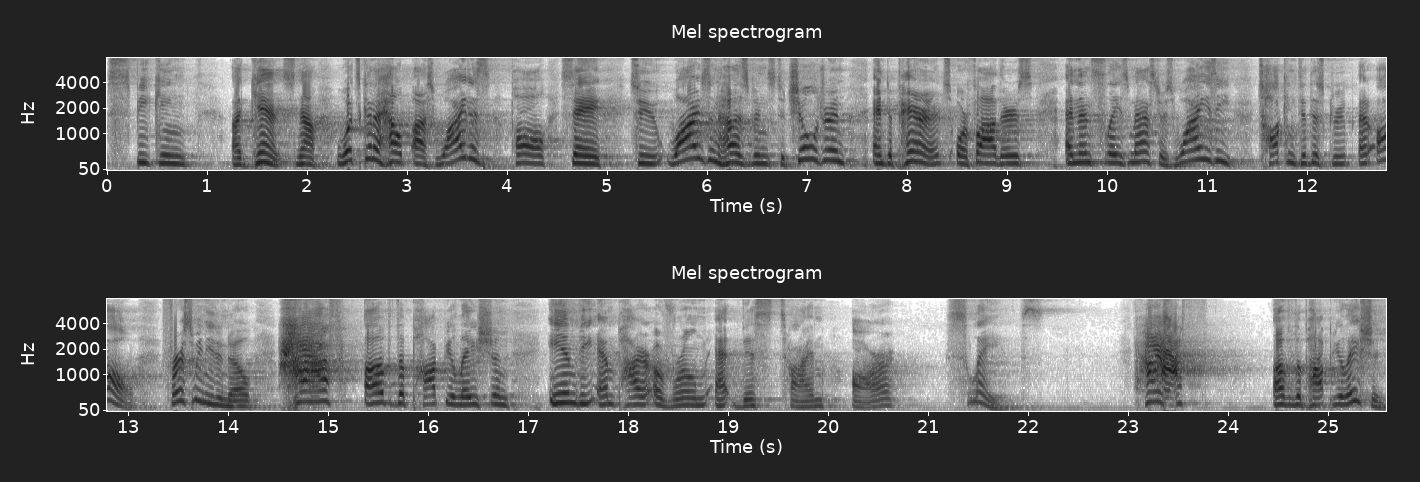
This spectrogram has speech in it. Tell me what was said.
speaking against. Now, what's going to help us? Why does Paul say to wives and husbands, to children and to parents or fathers, and then slaves, masters? Why is he talking to this group at all? First, we need to know half of the population in the empire of Rome at this time are slaves. Half of the population.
